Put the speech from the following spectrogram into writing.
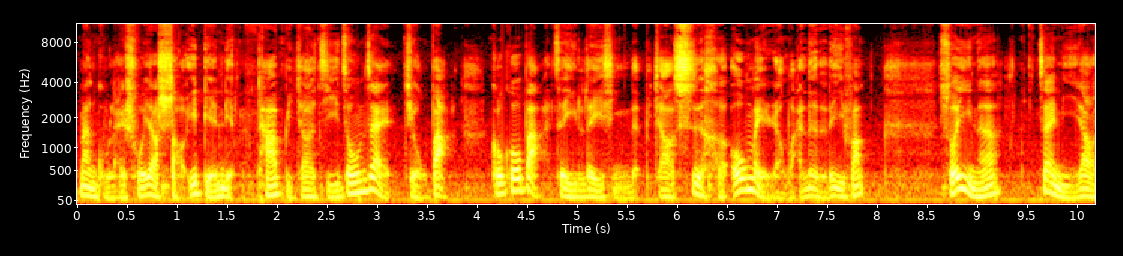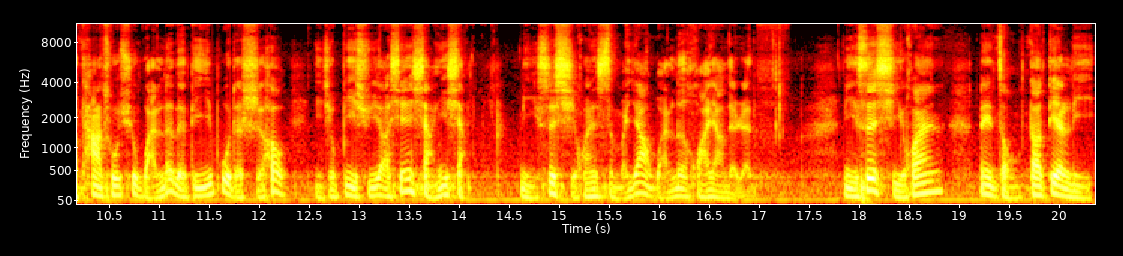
曼谷来说要少一点点，它比较集中在酒吧、勾勾吧这一类型的，比较适合欧美人玩乐的地方。所以呢，在你要踏出去玩乐的第一步的时候，你就必须要先想一想。你是喜欢什么样玩乐花样的人？你是喜欢那种到店里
